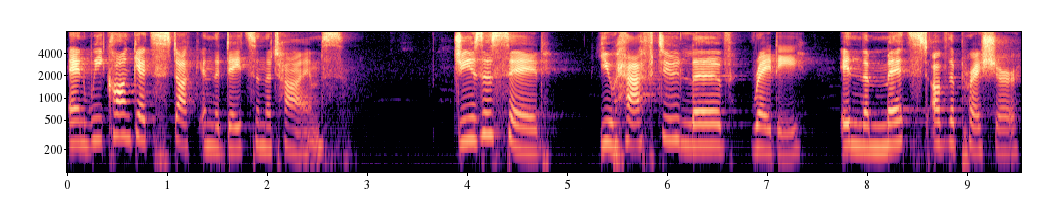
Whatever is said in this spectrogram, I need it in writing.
And we can't get stuck in the dates and the times. Jesus said, You have to live ready in the midst of the pressure.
